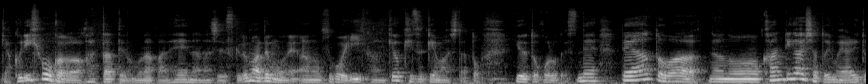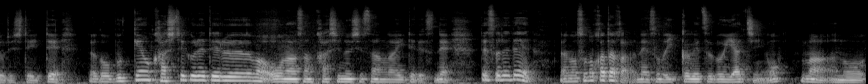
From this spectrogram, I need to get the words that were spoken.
逆に評価が上がったっていうのもなんか、変な話ですけど、まあでもね、あの、すごいいい関係を築けましたというところですね。で、あとは、あの、管理会社と今やり取りしていて、あの物件を貸してくれてる、まあ、オーナーさん、貸主さんがいてですね、で、それで、あの、その方からね、その1ヶ月分家賃を、まあ、あの、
